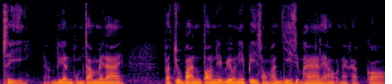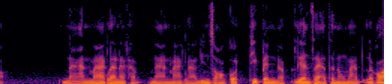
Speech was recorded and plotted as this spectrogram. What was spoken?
2014นะเดือนผมจำไม่ได้ ปัจจุบันตอนรีวิวนี้ปี 2025 แล้วนะครับ ก็ นานมากแล้วนะครับ นานมากแล้ว ดินสอกดที่เป็นแบบเลื่อนไส้อัตโนมัติ แล้วก็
